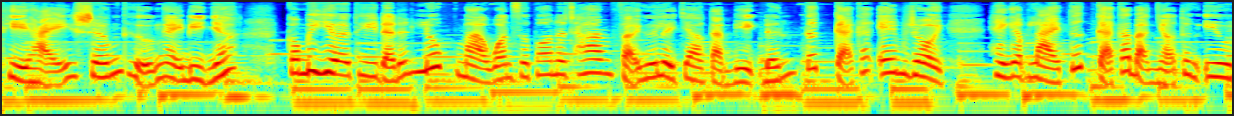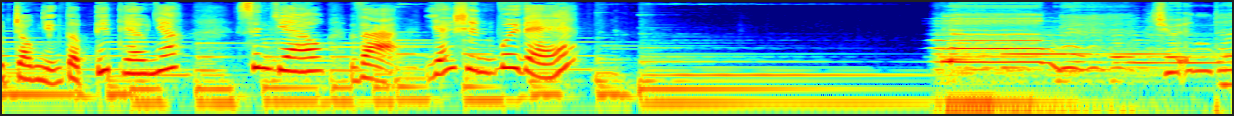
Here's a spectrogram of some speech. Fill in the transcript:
thì hãy sớm thử ngay đi nhé. Còn bây giờ thì đã đến lúc mà Once Upon a Time phải gửi lời chào tạm biệt đến tất cả các em rồi. Hẹn gặp lại tất cả các bạn nhỏ thân yêu trong những tập tiếp theo nhé. Xin chào và Giáng sinh vui vẻ. lắng nghe chuyện thế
